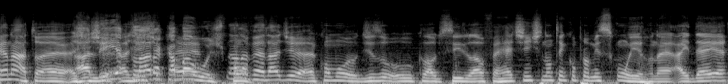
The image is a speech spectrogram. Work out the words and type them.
Renato, é, a, a gente, lei é a clara, gente, acaba é, hoje. Não, na verdade, é como diz o, o Claudicídio lá, o Ferretti, a gente não tem compromisso com o erro, né? A ideia,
